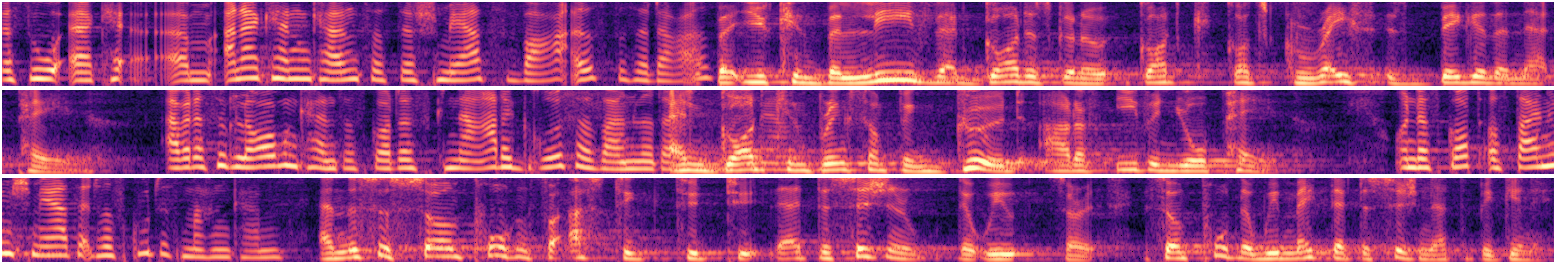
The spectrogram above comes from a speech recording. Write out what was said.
Dass du ähm, anerkennen kannst, dass der Schmerz wahr ist, dass er da ist. but you can believe that God is going to, God, God's grace is bigger than that pain. Aber dass du glauben kannst, dass Gottes Gnade größer sein wird als And God can Schmerz. bring something good out of even your pain. Und dass Gott aus deinem Schmerz etwas Gutes machen kann. And this is so important for us to, to, to that decision that we, sorry, it's so important that we make that decision at the beginning.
